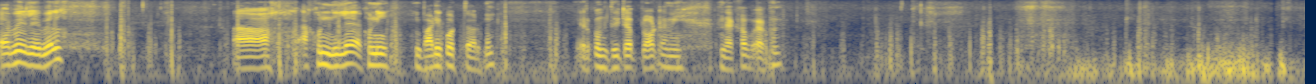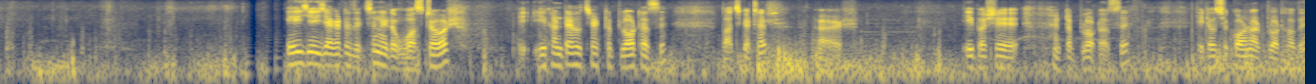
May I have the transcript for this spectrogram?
অ্যাভেলেবেল এখন নিলে এখনই বাড়ি করতে পারবেন। এরকম দুইটা প্লট আমি দেখাবো এখন। এই যে এই জায়গাটা দেখছেন, এটা ওয়াচ টাওয়ার। এখানটায় হচ্ছে একটা প্লট আছে, পাঁচ কাঠার। আর এই পাশে একটা প্লট আছে। এটা হচ্ছে কর্নার প্লট হবে।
